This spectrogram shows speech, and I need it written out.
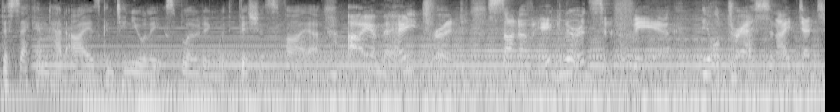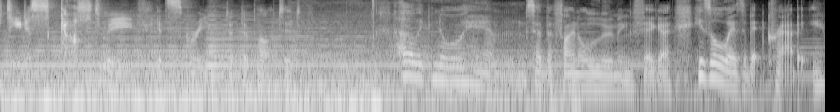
The second had eyes continually exploding with vicious fire. I am hatred, son of ignorance and fear. Your dress and identity disgust me. It screamed and departed. Oh, ignore him, said the final looming figure. He's always a bit crabby.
